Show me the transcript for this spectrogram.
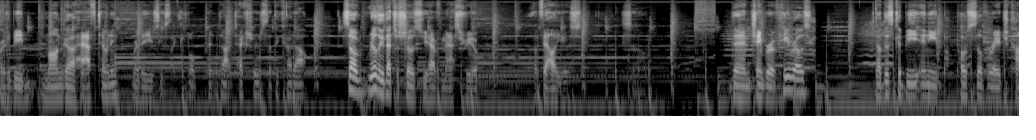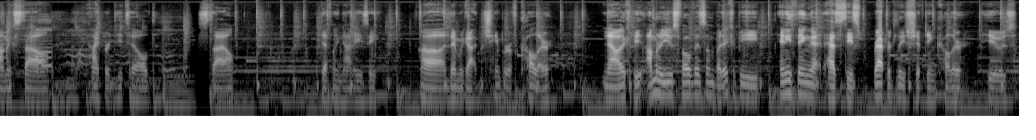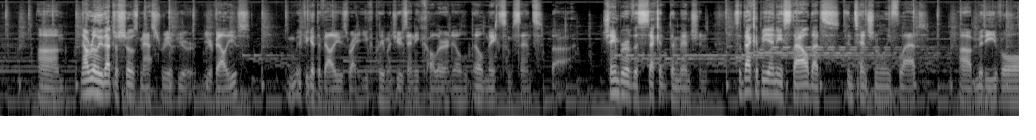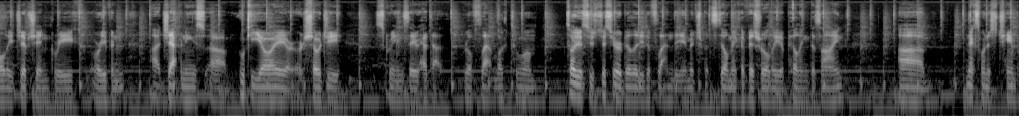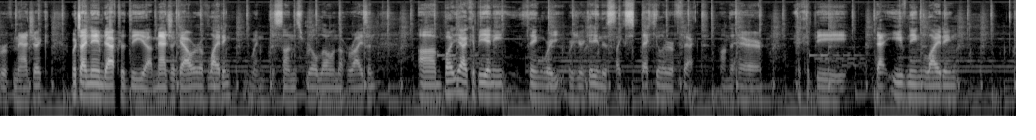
Or it could be manga half toning, where they use these like little print dot textures that they cut out. So really, that just shows you have mastery of, values. So then Chamber of Heroes. Now this could be any post Silver Age comic style, hyper detailed style. Definitely not easy. Uh, then we got Chamber of Color. Now it could be I'm going to use Fauvism, but it could be anything that has these rapidly shifting color hues. Um, now really that just shows mastery of your your values. If you get the values right, you can pretty much use any color and it'll it'll make some sense. Uh, Chamber of the Second Dimension. So that could be any style that's intentionally flat, uh, medieval, Egyptian, Greek, or even uh, Japanese uh, ukiyo-e or, or, shoji screens. They had that real flat look to them. So it's just your ability to flatten the image but still make a visually appealing design. Um, next one is Chamber of Magic, which I named after the uh, magic hour of lighting when the sun's real low on the horizon. Um, but yeah, it could be anything where, you, where you're getting this like specular effect on the hair. It could be that evening lighting.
